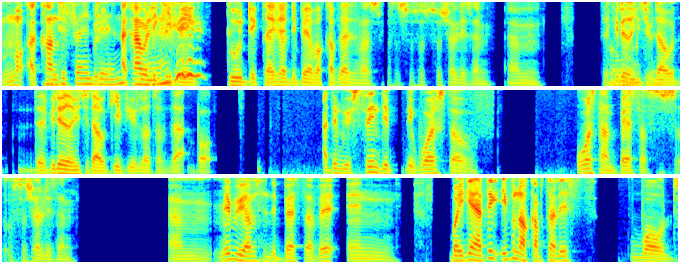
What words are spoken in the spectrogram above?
I'm not, I can't, defending. I can't really yeah. give a good dictatorial debate about capitalism versus, versus so- so- socialism. Um, the videos on YouTube that would, the videos on YouTube that will give you lots of that, but I think we've seen the, the worst of, worst and best of socialism. Um, maybe we haven't seen the best of it in, but again, I think even our capitalist world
